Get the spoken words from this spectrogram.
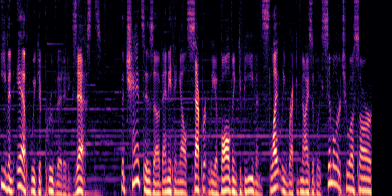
even if we could prove that it exists. The chances of anything else separately evolving to be even slightly recognizably similar to us are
